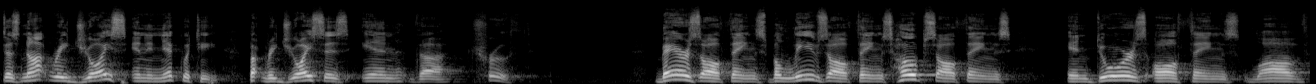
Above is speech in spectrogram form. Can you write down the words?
does not rejoice in iniquity, but rejoices in the truth. Bears all things, believes all things, hopes all things, endures all things. Love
